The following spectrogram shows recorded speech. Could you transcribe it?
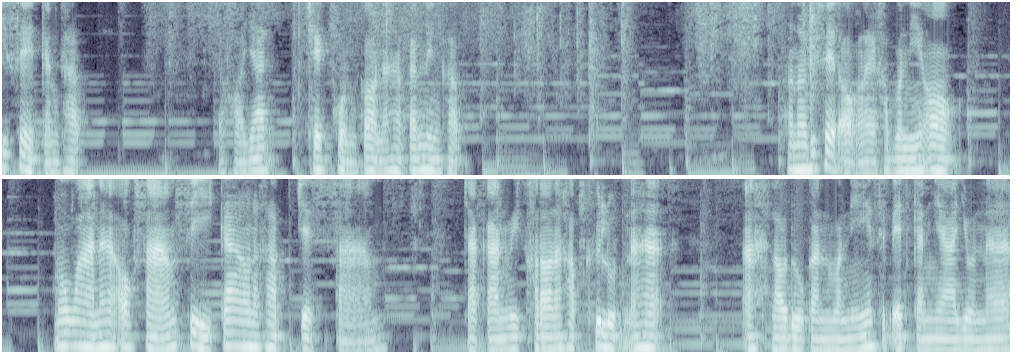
พิเศษกันครับเดี๋ยวขออนุญาตเช็คผลก่อนนะฮะแป๊บหนึ่งครับฮานอยพิเศษออกอะไรครับ วันนี้ออกเมื่อวานนะฮะออก 3 4 9 นะครับ 73 จากการวิเคราะห์นะครับคือหลุดนะฮะอะเราดูกันวันนี้ 11 กันยายนนะฮะ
